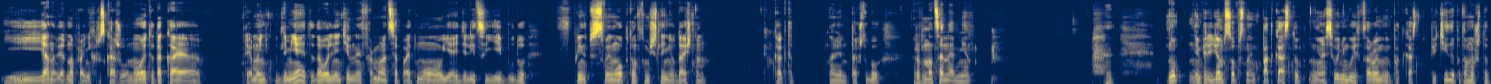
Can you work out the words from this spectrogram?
и я, наверное, про них расскажу. Но это такая, прямо для меня это довольно интимная информация, поэтому я и делиться ей буду, в принципе, своим опытом, в том числе неудачным, как-то, наверное, так, чтобы равноценный обмен. Ну, перейдем, собственно, к подкасту. Сегодня будет второй мой подкаст по пептиды, потому что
